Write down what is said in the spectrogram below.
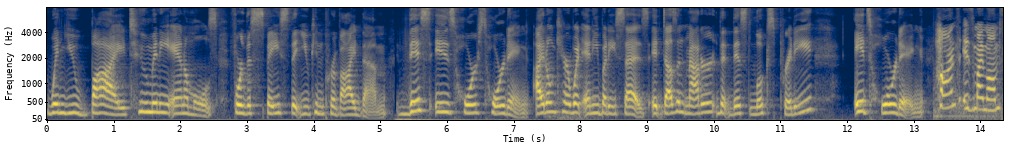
when you buy too many animals for the space that you can provide them. This is horse hoarding. I don't care what anybody says. It doesn't matter that this looks pretty. It's hoarding. Hans is my mom's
